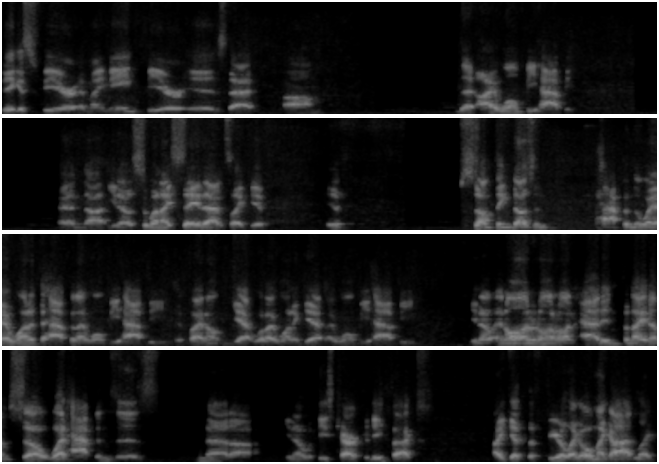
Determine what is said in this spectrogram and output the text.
biggest fear and my main fear is that um, that I won't be happy. And uh, you know, so when I say that, it's like if if something doesn't happen the way I want it to happen, I won't be happy. If I don't get what I want to get, I won't be happy. You know, and on and on and on ad infinitum. So what happens is Mm. that uh, you know, with these character defects, I get the fear like, oh my God, like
